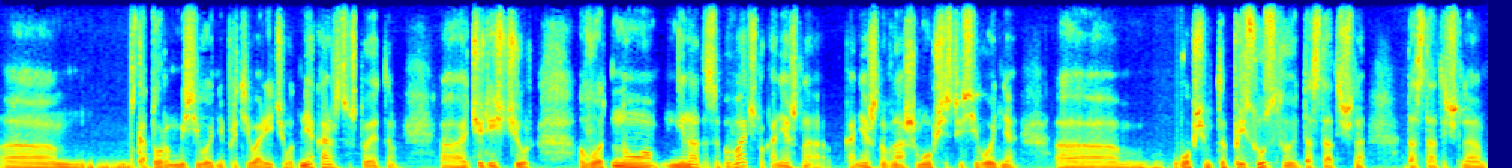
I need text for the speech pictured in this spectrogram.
э, которым мы сегодня противоречим. Вот мне кажется, что это э, чересчур. Вот. Но не надо забывать, что, конечно, конечно, в нашем обществе сегодня, э, в общем-то, присутствует достаточно, достаточно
